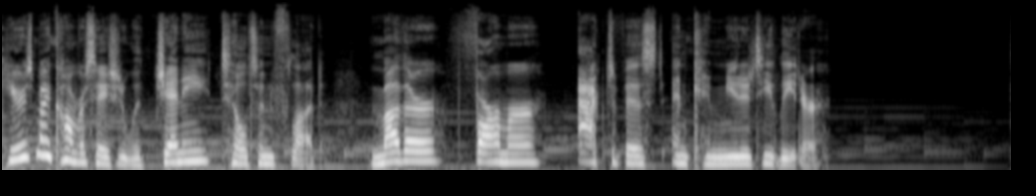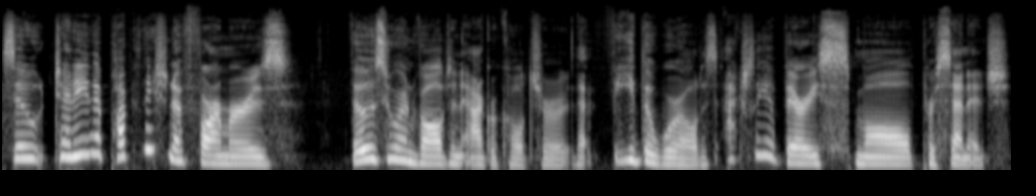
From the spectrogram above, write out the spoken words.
Here's my conversation with Jenny Tilton Flood, mother, farmer, activist, and community leader. So, Jenny, the population of farmers, those who are involved in agriculture that feed the world, is actually a very small percentage.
